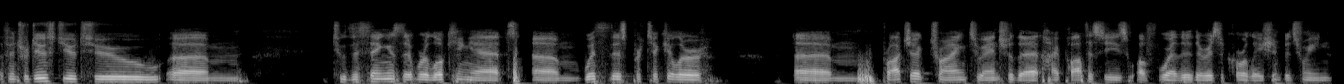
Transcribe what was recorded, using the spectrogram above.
I've introduced you to um, to the things that we're looking at um, with this particular um, project trying to answer that hypothesis of whether there is a correlation between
